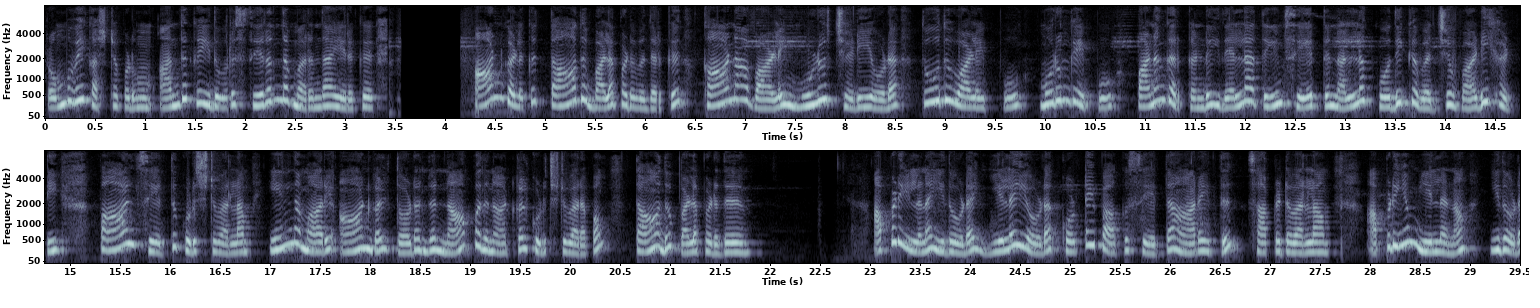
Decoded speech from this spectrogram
ரொம்பவே கஷ்டப்படுவோம். அதுக்கு இது ஒரு சிறந்த மருந்தா இருக்கு. ஆண்களுக்கு தாது பலப்படுவதற்கு காணா வாழை முழு செடியோட தூதுவாழைப்பூ முருங்கைப்பூ பனங்கற்கண்டு இது எல்லாத்தையும் சேர்த்து நல்லா கொதிக்க வச்சு வடிகட்டி பால் சேர்த்து குடிச்சிட்டு வரலாம். இந்த மாதிரி ஆண்கள் தொடர்ந்து நாற்பது நாட்கள் குடிச்சிட்டு வரப்போ தாது பலப்படுது. அப்படி இல்லைன்னா இதோட இலையோட கொட்டைப்பாக்கு சேர்த்து அரைத்து சாப்பிட்டுட்டு வரலாம். அப்படியும் இல்லைன்னா இதோட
